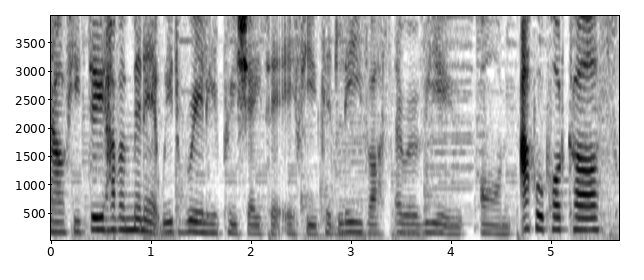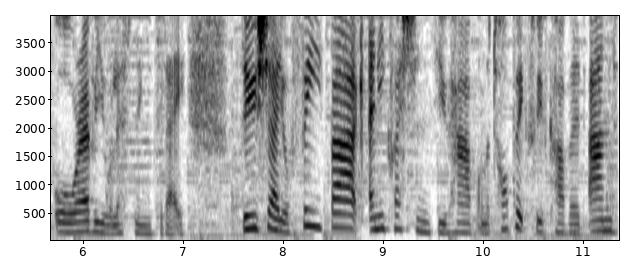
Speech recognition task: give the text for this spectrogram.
Now, if you do have a minute, we'd really appreciate it if you could leave us a review on Apple Podcasts or wherever you're listening today. Do share your feedback, any questions you have on the topics we've covered, and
